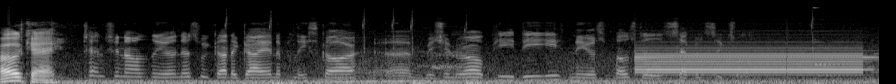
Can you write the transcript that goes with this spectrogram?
Okay. Attention all the units, we got a guy in a police car. Uh, mission Road PD, nearest postal 761.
